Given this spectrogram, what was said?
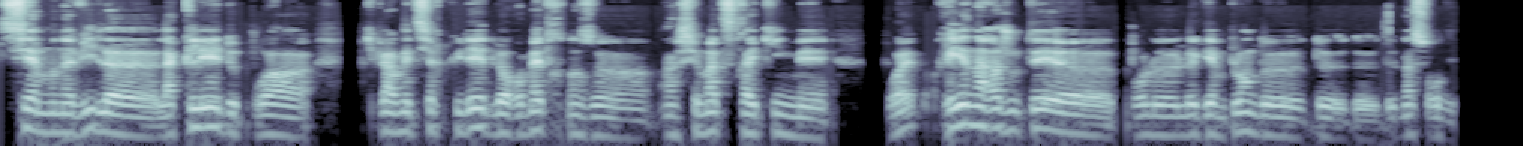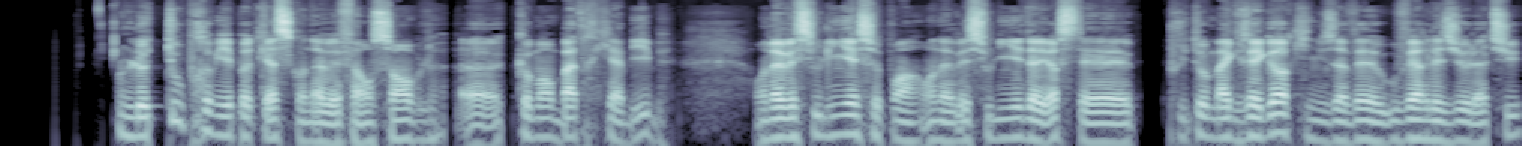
c'est à mon avis la clé de pouvoir qui permet de circuler et de le remettre dans un, un schéma de striking. Mais ouais, rien à rajouter euh, pour le, game plan de, de, Le tout premier podcast qu'on avait fait ensemble, euh, comment battre Khabib, on avait souligné ce point. On avait souligné d'ailleurs, c'était plutôt McGregor qui nous avait ouvert les yeux là-dessus.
